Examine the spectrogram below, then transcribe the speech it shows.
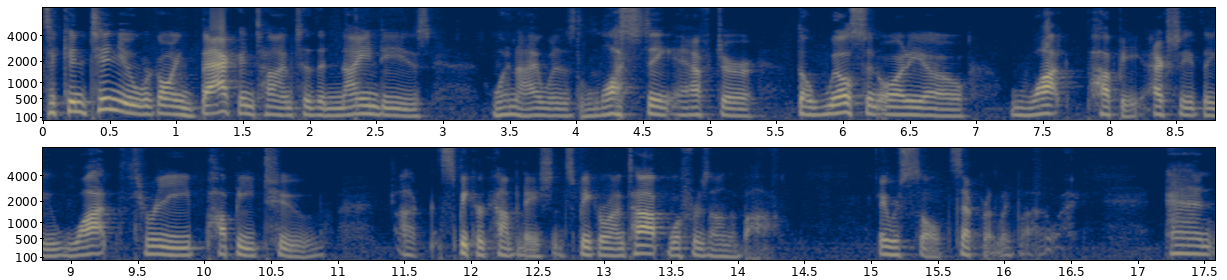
To continue, we're going back in time to the 90s when I was lusting after the Wilson Audio Watt Puppy, actually the Watt 3 Puppy 2 uh, speaker combination. Speaker on top, woofers on the bottom. They were sold separately, by the way. And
